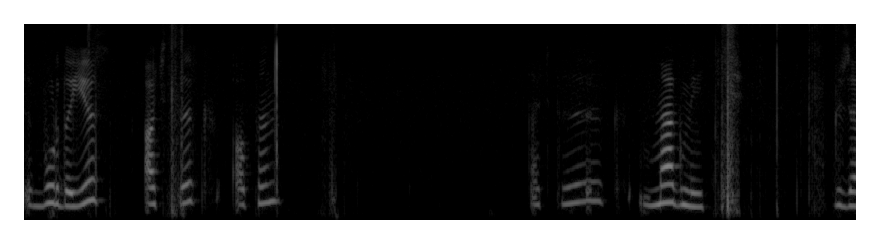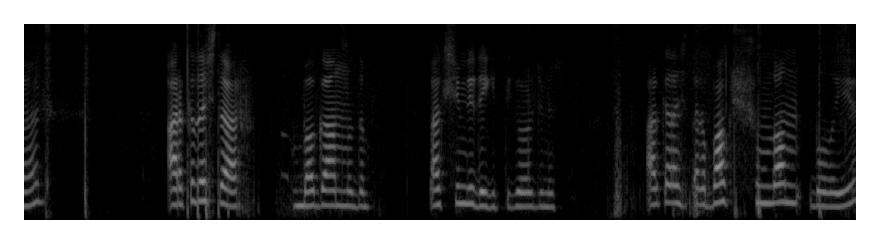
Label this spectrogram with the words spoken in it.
Buradayız. Açtık. Open. Açtık. Magnet. Güzel. Arkadaşlar bug anladım. Bak şimdi de gitti gördünüz. Arkadaşlar bak şundan dolayı.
